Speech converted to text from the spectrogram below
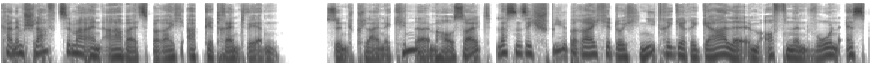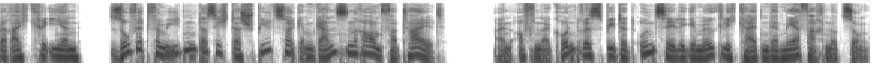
kann im Schlafzimmer ein Arbeitsbereich abgetrennt werden. Sind kleine Kinder im Haushalt, lassen sich Spielbereiche durch niedrige Regale im offenen Wohn-Essbereich kreieren. So wird vermieden, dass sich das Spielzeug im ganzen Raum verteilt. Ein offener Grundriss bietet unzählige Möglichkeiten der Mehrfachnutzung.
